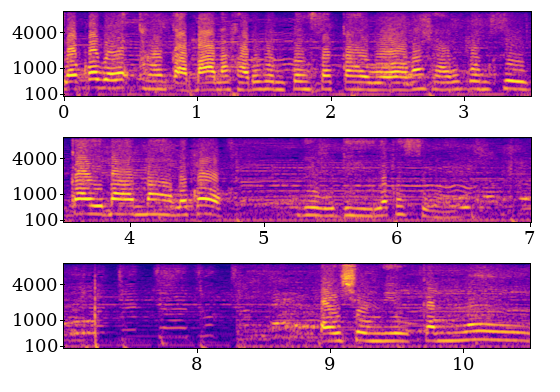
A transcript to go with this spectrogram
แล้วก็แวะทางกลับบ้านนะคะ ทุกคนเป็นสกายวอลนะคะ ทุกคนคือใกล้บ้านมากแล้วก็วิวดีแล้วก็สวย ไปชมวิวกันเลย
